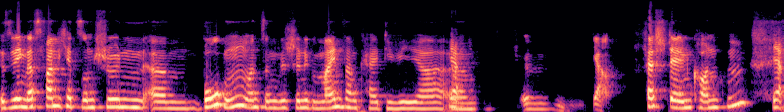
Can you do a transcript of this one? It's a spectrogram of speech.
Deswegen, das fand ich jetzt so einen schönen ähm, Bogen und so eine schöne Gemeinsamkeit, die wir ja, ähm, äh, ja feststellen konnten. Ja.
